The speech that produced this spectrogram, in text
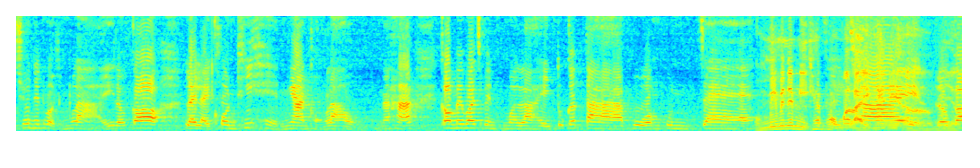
เชียลเน็ตเวิร์กทั้งหลาย แล้วก็หลาย ๆ คนที่เห็นงานของเรานะคะ ก็ไม่ว่าจะเป็นพวงมาลัยตุ๊กตา พวงกุญแจ ผมมีไม่ได้มีแค่พวงมาลัยแค่นี้ใช่เออแล้วก็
